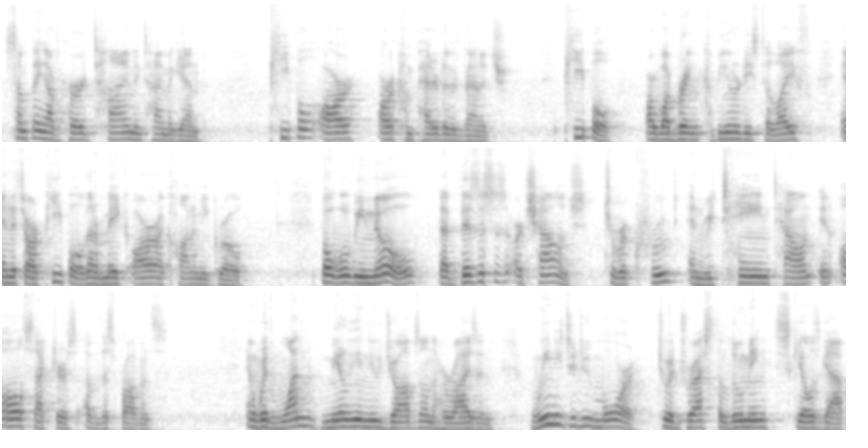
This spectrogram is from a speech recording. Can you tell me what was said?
something I've heard time and time again. People are our competitive advantage. People are what bring communities to life, and it's our people that make our economy grow. But what we know that businesses are challenged to recruit and retain talent in all sectors of this province. And with 1 million new jobs on the horizon, we need to do more to address the looming skills gap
